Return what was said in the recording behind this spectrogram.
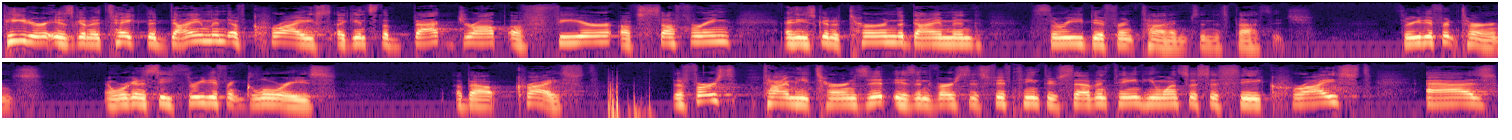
Peter is going to take the diamond of Christ against the backdrop of fear, of suffering, and he's going to turn the diamond three different times in this passage. Three different turns. And we're going to see three different glories about Christ. The first time he turns it is in verses 15 through 17. He wants us to see Christ as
